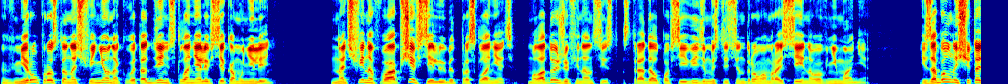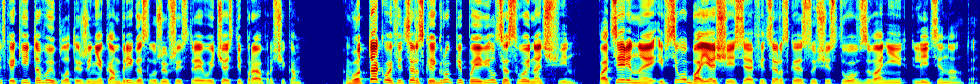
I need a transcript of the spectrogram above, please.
В миру просто начфиненок в этот день склоняли все, кому не лень. Начфинов вообще все любят просклонять. Молодой же финансист страдал, по всей видимости, синдромом рассеянного внимания – и забыл насчитать какие-то выплаты жене комбрига, служившей в строевой части прапорщиком. Вот так в офицерской группе появился свой начфин. Потерянное и всего боящееся офицерское существо в звании лейтенанта.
